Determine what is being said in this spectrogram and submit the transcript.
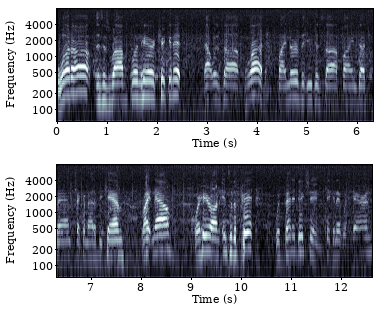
What up? This is Rob Flynn here, kicking it. That was uh, Blood by Nerve that you just saw. Fine Dutch band. Check them out if you can. Right now, we're here on Into the Pit with Benediction, kicking it with Aaron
